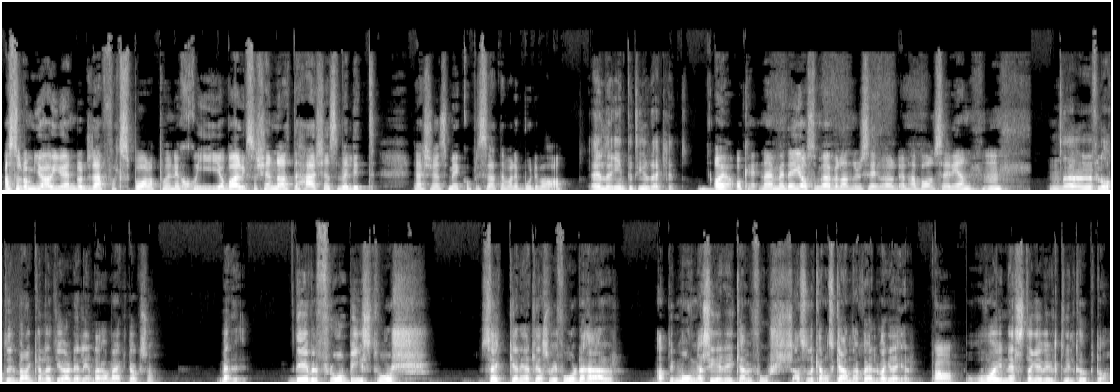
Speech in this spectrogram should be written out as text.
Alltså de gör ju ändå det där för att spara på energi. Jag bara liksom känner att det här känns väldigt... Det här känns mer komplicerat än vad det borde vara. Eller inte tillräckligt. Oh ja, okej. Nej men det är jag som överanalyserar den här barnserien. Mm. Mm, nej, förlåt, man kan lätt göra det Linda, jag har märkt det också. Men det är väl från Beast Wars säcken egentligen så vi får det här att i många serier kan vi forts- alltså då kan de scanna själva grejer. Ja. Och vad är nästa grej vi vill, vill ta upp då?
